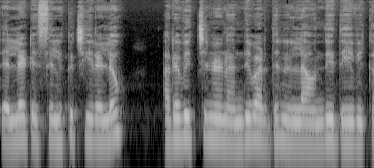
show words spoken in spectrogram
తెల్లటి సిల్క్ చీరలో అరవిచ్చిన నందివర్ధనలా ఉంది దేవిక.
